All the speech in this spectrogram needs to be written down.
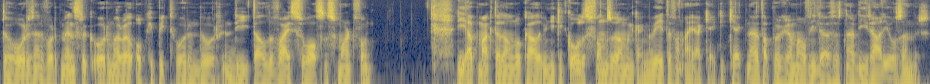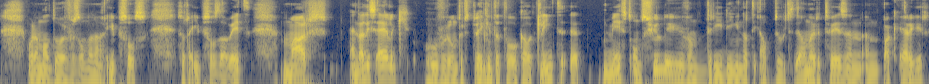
te horen zijn voor het menselijk oor, maar wel opgepikt worden door een digitaal device zoals een smartphone. Die app maakt daar dan lokale unieke codes van, zodat men kan weten van, ah ja, kijk, die kijkt naar dat programma of die luistert naar die radiozender. Wordt allemaal doorverzonden naar Ipsos, zodat Ipsos dat weet. Maar, en dat is eigenlijk, hoe verontrustwekkend het ook al klinkt, het meest onschuldige van de drie dingen dat die app doet. De andere twee zijn een pak erger.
